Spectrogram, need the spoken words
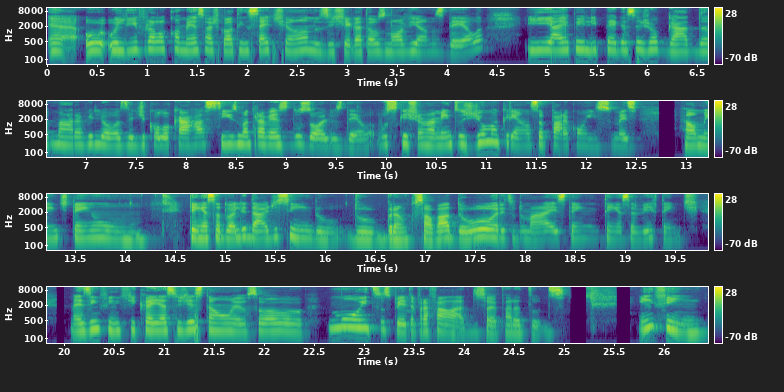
é, o, o, livro ela começa, acho que ela tem sete anos e chega até os nove anos dela, e a Epeli pega essa jogada maravilhosa de colocar racismo através dos olhos dela, os questionamentos de uma criança para com isso, mas realmente tem um tem essa dualidade sim do, do branco salvador e tudo mais tem tem essa vertente mas enfim fica aí a sugestão. Eu sou muito suspeita para falar do Sol é para Todos. Enfim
